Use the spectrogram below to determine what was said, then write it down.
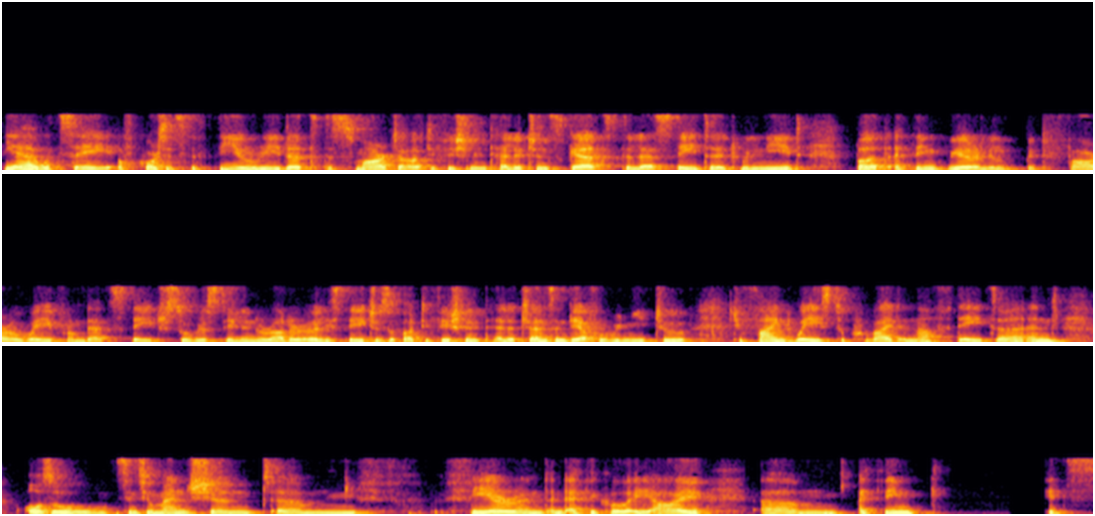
yeah, I would say, of course, it's the theory that the smarter artificial intelligence gets, the less data it will need. But I think we are a little bit far away from that stage. So we're still in the rather early stages of artificial intelligence, and therefore we need to to find ways to provide enough data. And also, since you mentioned um, fair and, and ethical AI, um, I think it's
